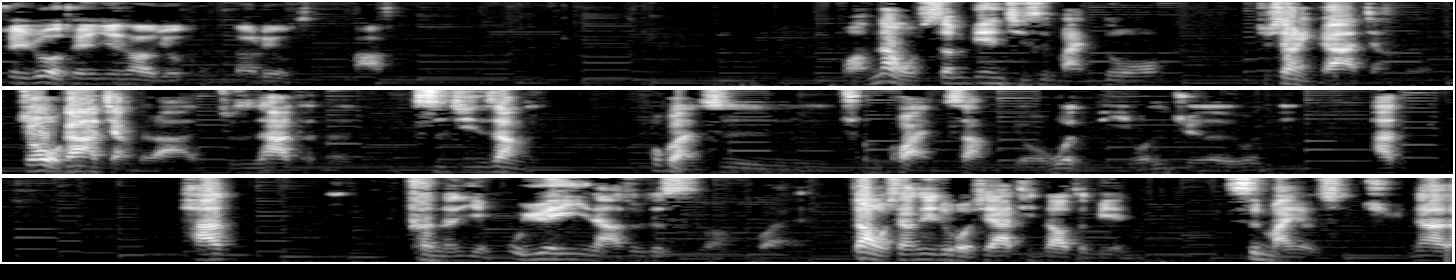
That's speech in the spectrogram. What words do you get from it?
所以如果推荐介绍有可能到六成八成。哇，那我身边其实蛮多，就像你刚才讲的，就我刚才讲的啦，就是他可能资金上，不管是存款上有问题，我是觉得有问题，他他可能也不愿意拿出这十万块。但我相信，如果现在听到这边是蛮有兴趣，那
